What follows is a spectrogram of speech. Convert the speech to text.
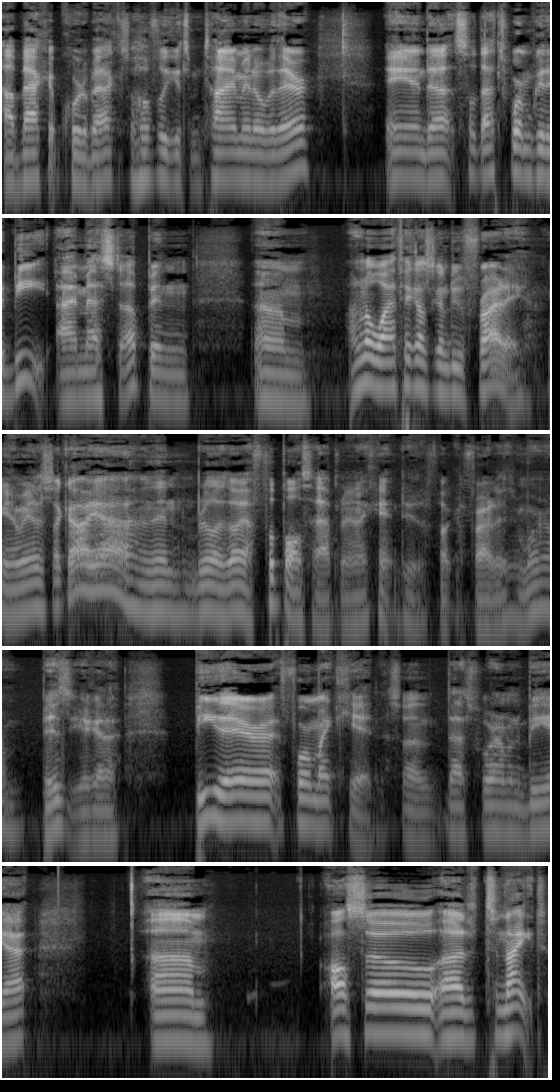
a backup quarterback. So hopefully get some time in over there. And uh, so that's where I'm going to be. I messed up, and um, I don't know why I think I was going to do Friday. You know what I mean? It's like, oh, yeah. And then realized, oh, yeah, football's happening. I can't do the fucking Fridays anymore. I'm busy. I got to be there for my kid. So that's where I'm going to be at. Um, also, uh, tonight,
